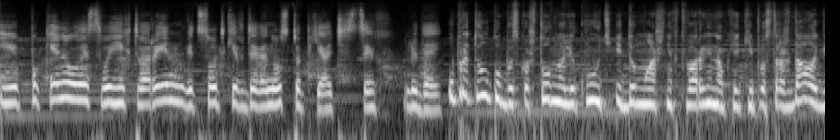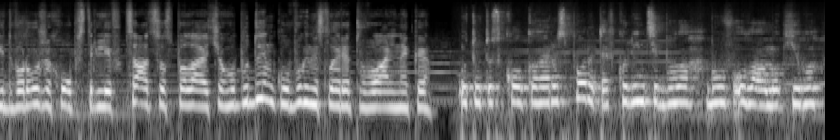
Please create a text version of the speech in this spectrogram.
і покинули своїх тварин відсотків 95 з цих людей. У притулку безкоштовно лікують і домашніх тваринок, які постраждали від ворожих обстрілів. Цацу з палаючого будинку винесли рятувальники. Отут осколкове розпороте, в колінці була, був уламок, його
